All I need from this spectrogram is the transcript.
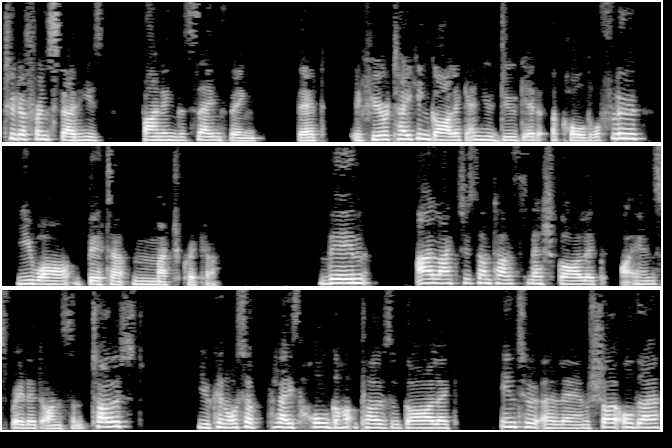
two different studies finding the same thing that if you're taking garlic and you do get a cold or flu, you are better much quicker. Then I like to sometimes smash garlic and spread it on some toast you can also place whole cloves of garlic into a lamb shoulder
